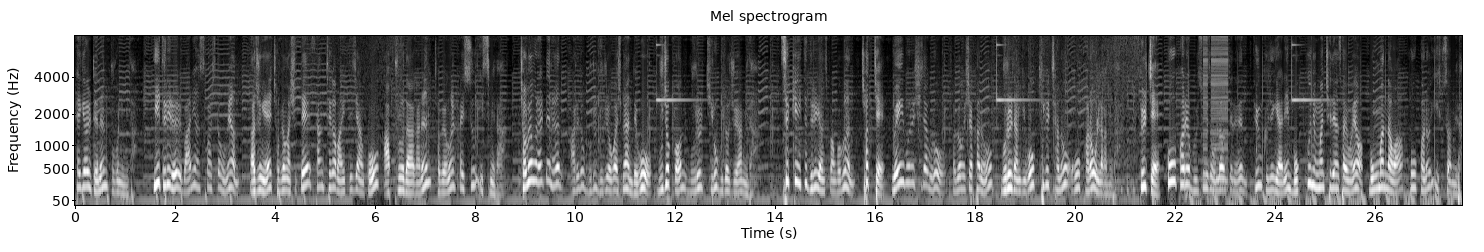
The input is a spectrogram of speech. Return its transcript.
해결되는 부분입니다. 이 드릴을 많이 연습하시다 보면 나중에 접영하실 때 상체가 많이 뜨지 않고 앞으로 나아가는 접영을 할 수 있습니다. 접영을 할 때는 아래로 물을 누르려고 하시면 안 되고 무조건 물을 뒤로 밀어줘야 합니다. 스케이트 드릴 연습 방법은 첫째, 웨이브를 시작으로 접영을 시작한 후 물을 당기고 킥을 찬 후 호흡하러 올라갑니다. 둘째, 호흡하려 물속에서 올라올 때는 등 근육이 아닌 목 근육만 최대한 사용하여 목만 나와 호흡한 후 입수합니다.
